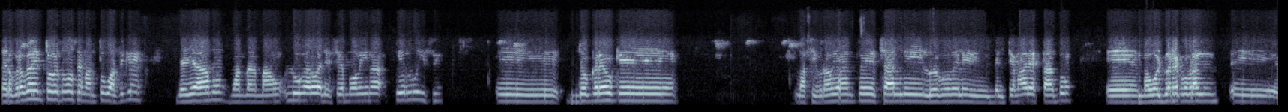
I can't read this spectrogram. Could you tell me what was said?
pero creo que dentro de todo se mantuvo, así que ya llevamos Juan Dalmau, Lugaro, Eliseo Molina, Pierluisi, eh, yo creo que la figura obviamente de Charlie luego del, del tema del estatus eh, no volvió a recobrar eh,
